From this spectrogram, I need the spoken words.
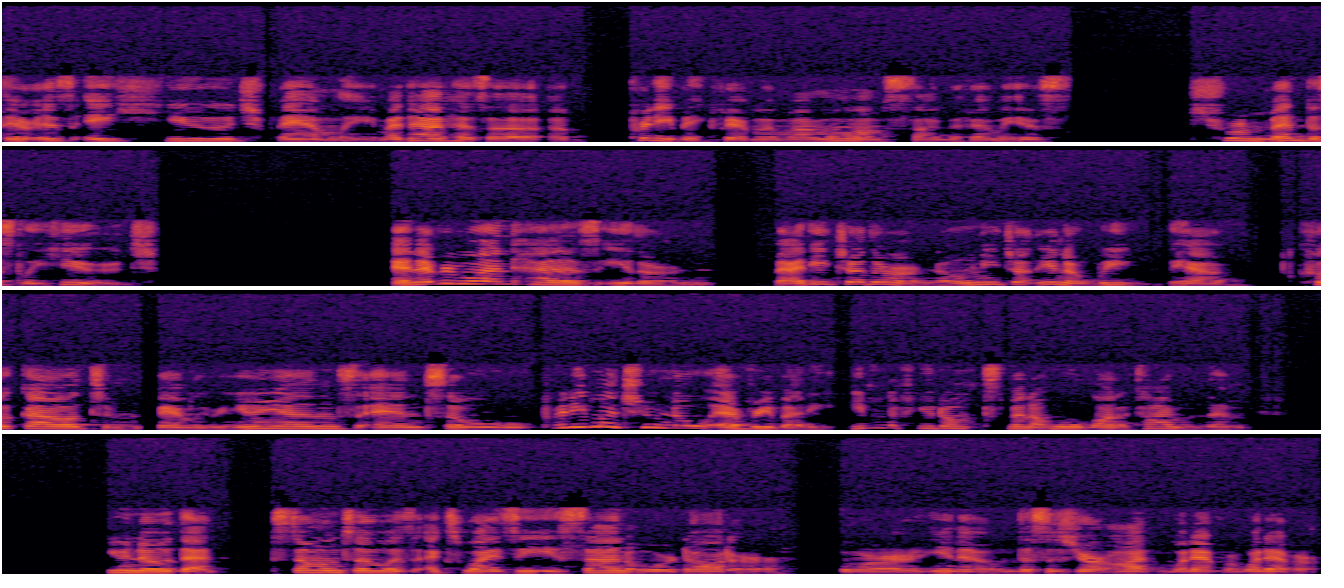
there is a huge family. My dad has a, a pretty big family. My mom's side of the family is tremendously huge. And everyone has either met each other or known each other. You know, we, we have cookouts and family reunions. And so pretty much you know everybody, even if you don't spend a whole lot of time with them. You know that so and so is XYZ's son or daughter, or, you know, this is your aunt, whatever, whatever.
